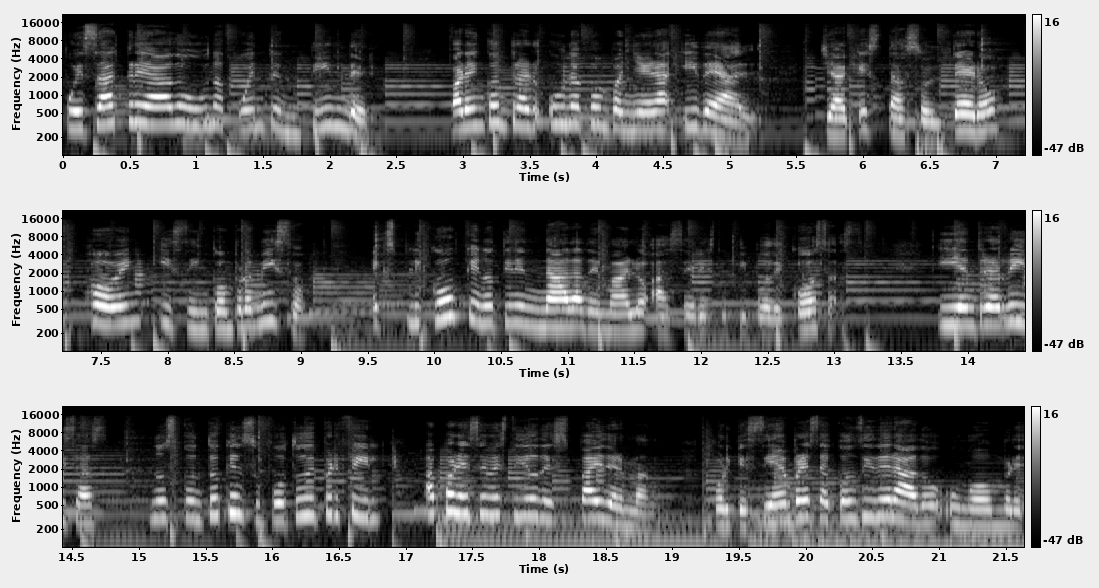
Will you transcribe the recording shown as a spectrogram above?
pues ha creado una cuenta en Tinder para encontrar una compañera ideal, ya que está soltero, joven y sin compromiso. Explicó que no tiene nada de malo hacer este tipo de cosas y entre risas nos contó que en su foto de perfil aparece vestido de Spider-Man, porque siempre se ha considerado un hombre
